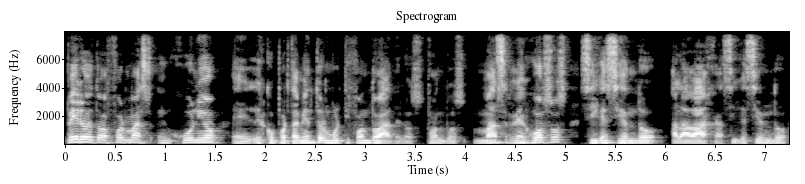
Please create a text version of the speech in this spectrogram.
pero de todas formas en junio el comportamiento del multifondo A, de los fondos más riesgosos, sigue siendo a la baja, sigue siendo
